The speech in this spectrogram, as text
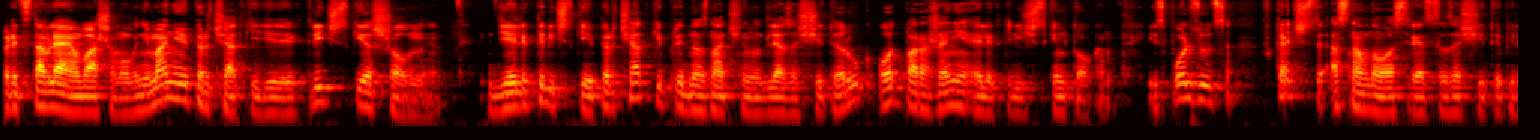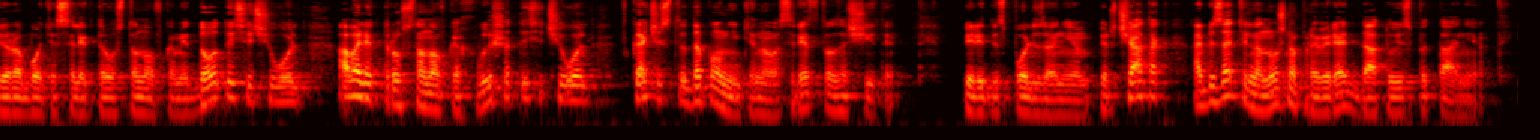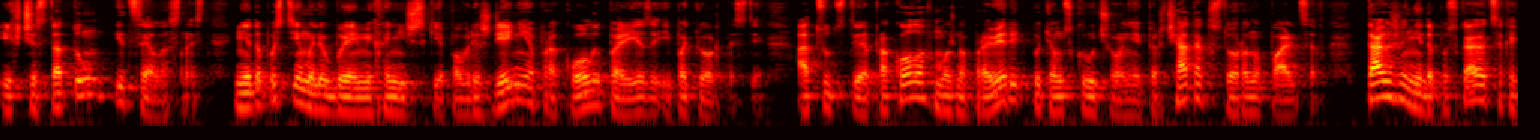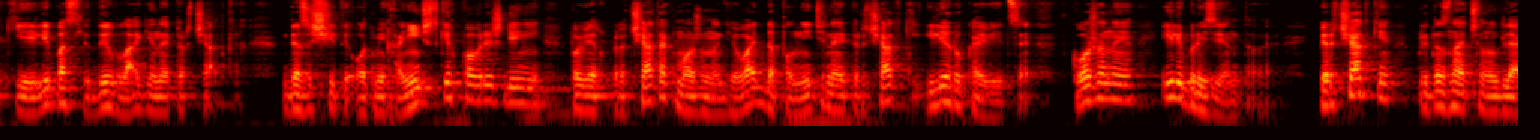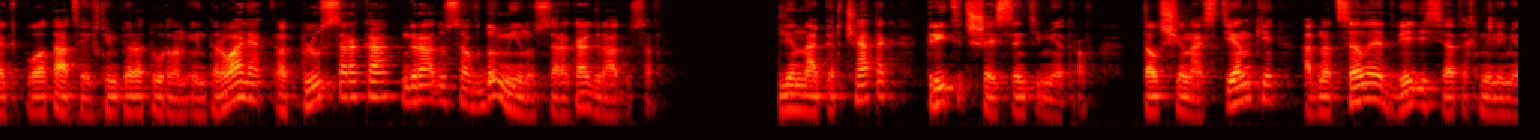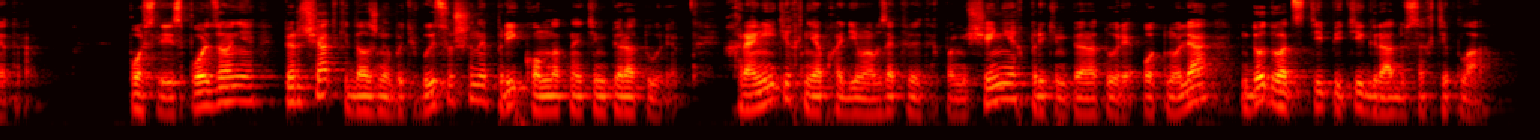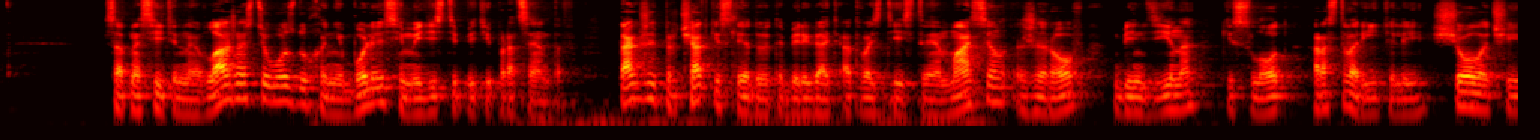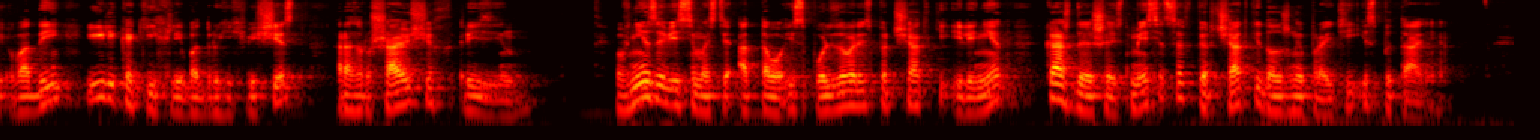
Представляем вашему вниманию перчатки диэлектрические шовные. Диэлектрические перчатки предназначены для защиты рук от поражения электрическим током. Используются в качестве основного средства защиты при работе с электроустановками до 1000 вольт, а в электроустановках выше 1000 вольт в качестве дополнительного средства защиты. Перед использованием перчаток обязательно нужно проверять дату испытания, их чистоту и целостность. Недопустимы любые механические повреждения, проколы, порезы и потертости. Отсутствие проколов можно проверить путем скручивания перчаток в сторону пальцев. Также не допускаются какие-либо следы влаги на перчатках. Для защиты от механических повреждений поверх перчаток можно надевать дополнительные перчатки или рукавицы, кожаные или брезентовые. Перчатки предназначены для эксплуатации в температурном интервале от плюс 40 градусов до минус 40 градусов. Длина перчаток 36 см, толщина стенки 1,2 мм. После использования перчатки должны быть высушены при комнатной температуре. Хранить их необходимо в закрытых помещениях при температуре от 0 до 25 градусах тепла с относительной влажностью воздуха не более 75%. Также перчатки следует оберегать от воздействия масел, жиров, бензина, кислот, растворителей, щелочей, воды или каких-либо других веществ, разрушающих резин. Вне зависимости от того, использовались перчатки или нет, каждые 6 месяцев перчатки должны пройти испытания.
